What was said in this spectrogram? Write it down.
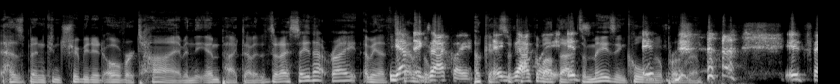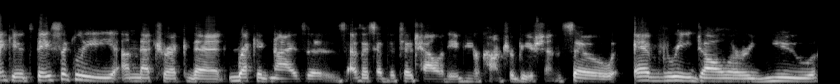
has been contributed over time and the impact of it. Did I say that right? I mean, yeah, kind of exactly. The, okay, exactly. so talk about that. It's, it's amazing, cool it's, program. it's thank you. It's basically a metric that recognizes, as I said, the totality of your contribution. So every dollar you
